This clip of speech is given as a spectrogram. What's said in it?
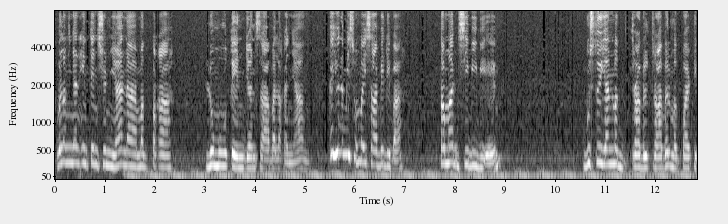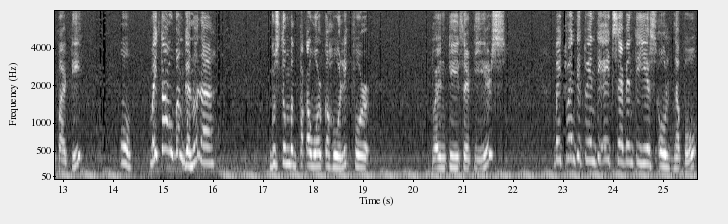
walang yan intensyon niya na magpaka lumutin dyan sa Malacanang. Kayo na mismo may sabi, di ba? Tamad si BBM. Gusto yan mag-travel-travel, mag-party-party. Oh, may tao bang ganun ah? Gustong magpaka-workaholic for 20, 30 years? By 2028, 70 years old na po.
